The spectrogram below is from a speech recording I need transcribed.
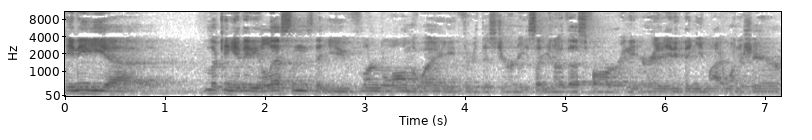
any uh, looking at any lessons that you've learned along the way through this journey, so you know thus far, or, any, or anything you might want to share.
